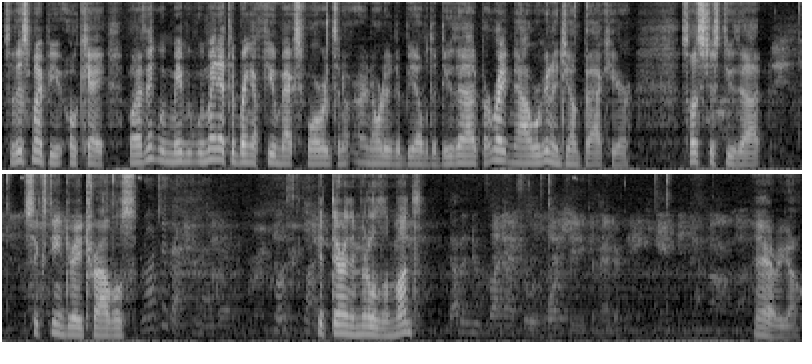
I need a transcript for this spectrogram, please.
So this might be okay, but I think we maybe we might have to bring a few mechs forwards in, in order to be able to do that. But right now, we're going to jump back here. So let's just do that. 16 day travels. Get there in the middle of the month. There we go.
